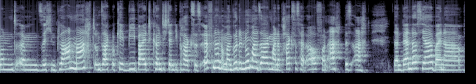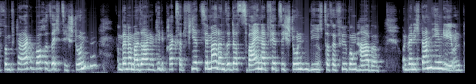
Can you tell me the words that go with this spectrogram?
und ähm, sich einen Plan macht und sagt, okay, wie weit könnte ich denn die Praxis öffnen? Und man würde nur mal sagen, meine Praxis hat auf von acht bis acht. Dann wären das ja bei einer Fünf-Tage-Woche 60 Stunden. Und wenn wir mal sagen, okay, die Praxis hat vier Zimmer, dann sind das 240 Stunden, die ich zur Verfügung habe. Und wenn ich dann hingehe und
